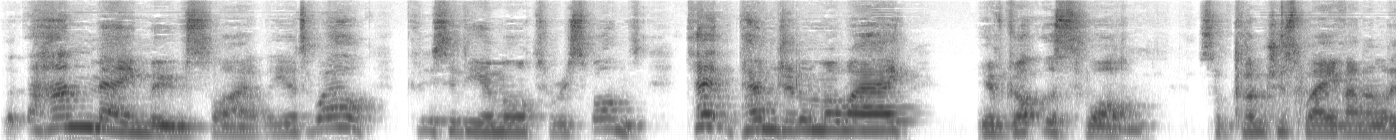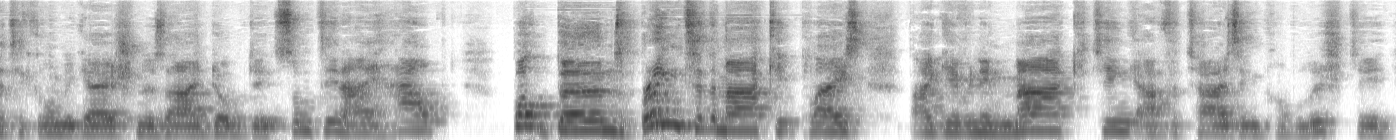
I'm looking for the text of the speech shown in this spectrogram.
that the hand may move slightly as well, because it's ideomotor response. Take the pendulum away, you've got the swan. subconscious wave analytical negation, as I dubbed it, something I helped Bob Burns bring to the marketplace by giving him marketing, advertising, publicity,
